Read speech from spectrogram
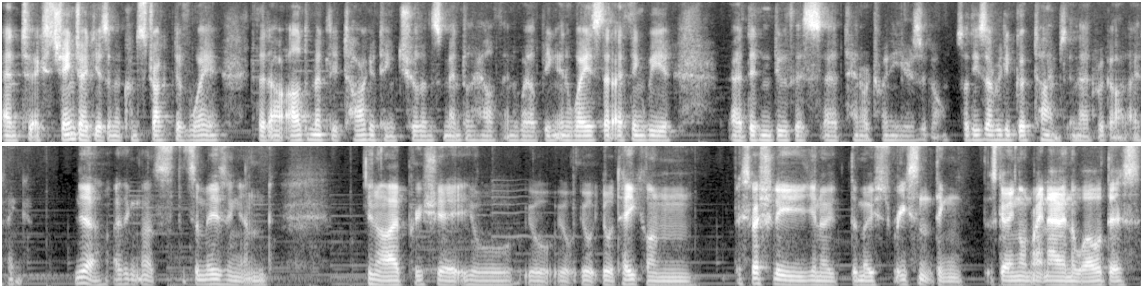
and to exchange ideas in a constructive way that are ultimately targeting children's mental health and well-being in ways that I think we uh, didn't do this uh, 10 or 20 years ago. So these are really good times in that regard, I think. Yeah, I think that's that's amazing, and you know I appreciate your your your your take on especially you know the most recent thing that's going on right now in the world, this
